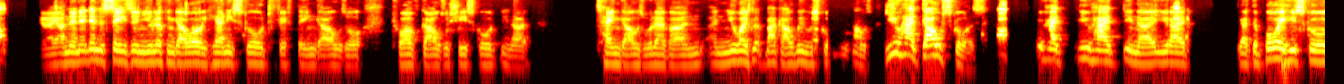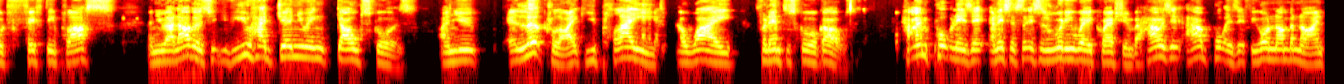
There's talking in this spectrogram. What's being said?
okay? and then in the the season you look and go well he only scored 15 goals or 12 goals or she scored you know 10 goals whatever and, and you always look back oh we were scoring goals you had goal scorers you had you had you know you had you had the boy who scored 50 plus, and you had others. You had genuine goal scorers, and you it looked like you played a way for them to score goals. How important is it? And this is this is a really weird question, but how is it? How important is it for your number nine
